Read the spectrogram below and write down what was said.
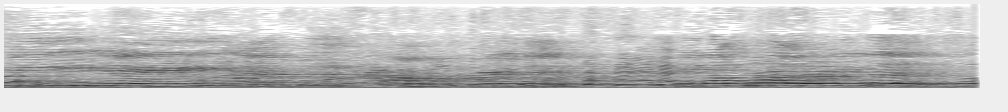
C-A-M-P, hot. Very good. Okay, go, very good. So,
